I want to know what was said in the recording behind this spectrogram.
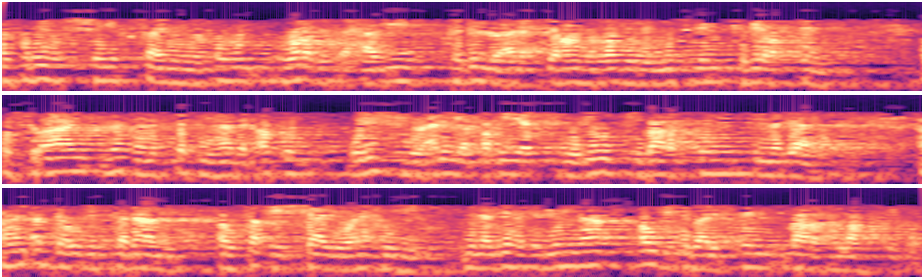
الفضيلة الشيخ سائل يقول وردت أحاديث تدل على احترام الرجل المسلم كبير السن والسؤال متى نستثني هذا الأصل ويشكل علي قضية وجود كبار السن في المجال؟ فهل أبدأ بالسلام أو سقي الشاي ونحوه من الجهة اليمنى أو بكبار السن؟ بارك الله فيكم.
